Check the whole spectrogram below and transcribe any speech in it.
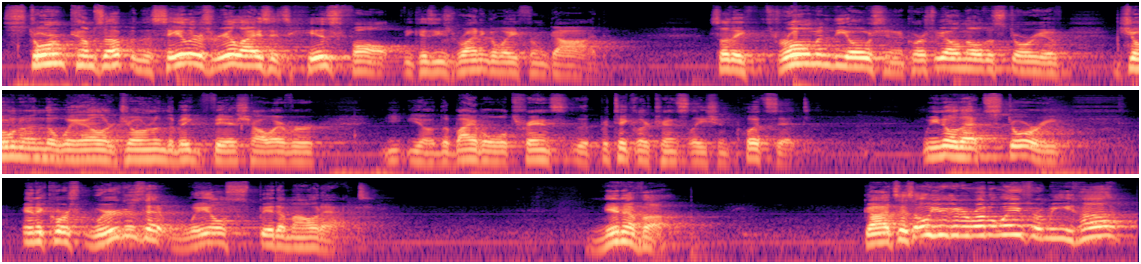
Storm comes up, and the sailors realize it's his fault because he's running away from God. So they throw him into the ocean. Of course, we all know the story of Jonah and the whale or Jonah and the big fish, however, you know, the Bible will trans the particular translation puts it. We know that story. And of course, where does that whale spit him out at? Nineveh. God says, Oh, you're going to run away from me, huh?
